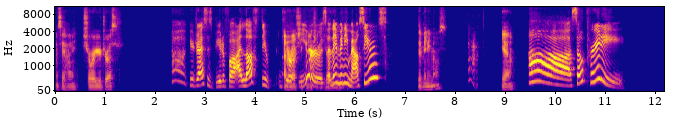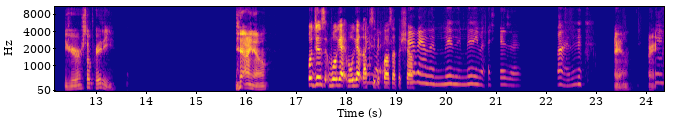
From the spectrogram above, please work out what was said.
I say hi. Show her your dress. Your dress is beautiful. I love your I don't know your if she can actually ears. Are they Minnie Mouse ears? Is it Minnie Mouse? Yeah. Yeah. Ah, so pretty. You hear? So pretty. I know. We'll just we'll get we'll get Lexi to close out the show. Mini, mini mouse ears are fun. Oh, yeah. All right. And-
